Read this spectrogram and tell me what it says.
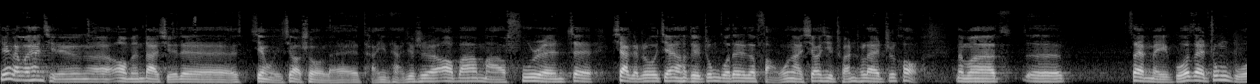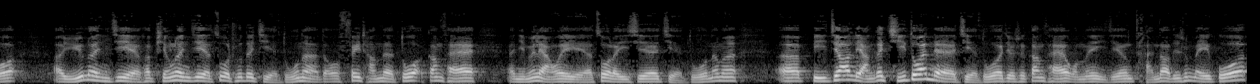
接下来，我想请呃澳门大学的建伟教授来谈一谈，就是奥巴马夫人在下个周将要对中国的这个访问啊，消息传出来之后，那么呃，在美国、在中国啊舆论界和评论界做出的解读呢，都非常的多。刚才呃你们两位也做了一些解读，那么呃比较两个极端的解读，就是刚才我们已经谈到的，就是美国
